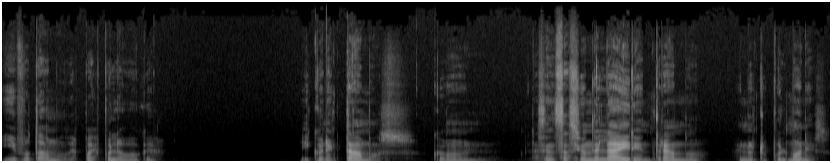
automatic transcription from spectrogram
y botamos después por la boca. Y conectamos con la sensación del aire entrando en nuestros pulmones.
